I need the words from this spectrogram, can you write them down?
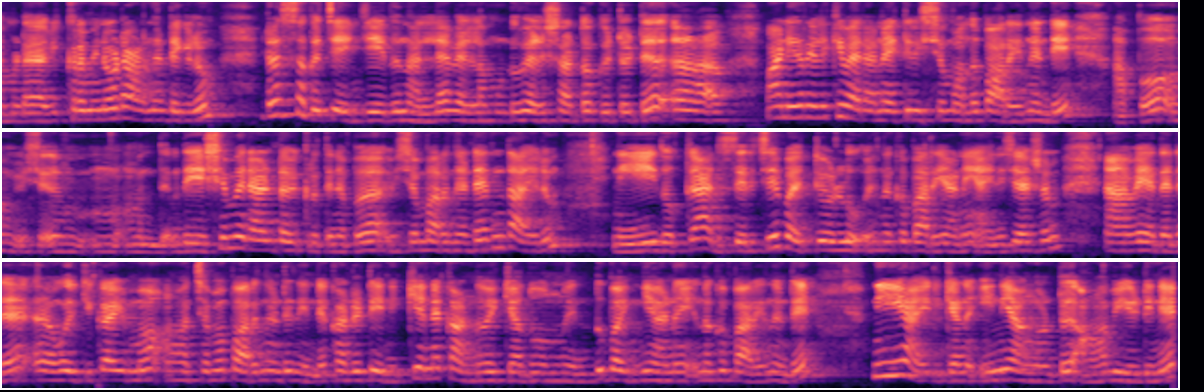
നമ്മുടെ വിക്രമിനോടാണെന്നുണ്ടെങ്കിലും ഡ്രസ്സൊക്കെ ചേഞ്ച് ചെയ്ത് നല്ല വെള്ളം മുണ്ട് വെള്ള ഷർട്ടൊക്കെ ഇട്ടിട്ട് മണിയറയിലേക്ക് വരാനായിട്ട് വിശ്വം വന്ന് പറയുന്നുണ്ട്. അപ്പോൾ ദേഷ്യം വരാൻ കേട്ടോ വിക്രത്തിന്? അപ്പോൾ വിശ്വം പറയുന്നുണ്ട് എന്തായാലും നീ ഇതൊക്കെ അനുസരിച്ചേ പറ്റുള്ളൂ എന്നൊക്കെ പറയുകയാണ് അതിനുശേഷം വേദന ഒരുക്കി കഴിയുമ്പോൾ അച്ഛമ്മ പറയുന്നുണ്ട് നിന്നെ കണ്ടിട്ട് എനിക്ക് എന്നെ കണ്ണു വയ്ക്കാൻ തോന്നുന്നു എന്ത് ഭംഗിയാണ് എന്നൊക്കെ പറയുന്നുണ്ട്. നീ ആയിരിക്കണം ഇനി അങ്ങോട്ട് ആ വീടിനെ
